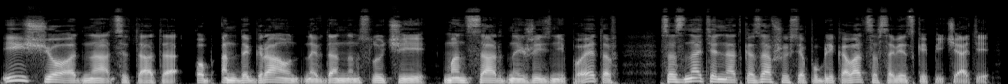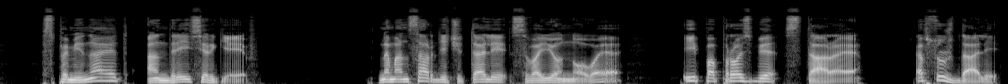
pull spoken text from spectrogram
И еще одна цитата об андеграундной в данном случае мансардной жизни поэтов, сознательно отказавшихся публиковаться в советской печати, вспоминает Андрей Сергеев. На мансарде читали свое новое и по просьбе старое, обсуждали,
